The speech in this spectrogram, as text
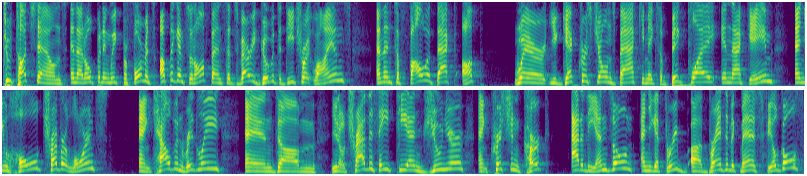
two touchdowns in that opening week performance up against an offense that's very good with the Detroit Lions. And then to follow it back up where you get Chris Jones back, he makes a big play in that game, and you hold Trevor Lawrence and Calvin Ridley and um, you know Travis Etienne Jr. and Christian Kirk out of the end zone, and you get three uh, Brandon McManus field goals.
